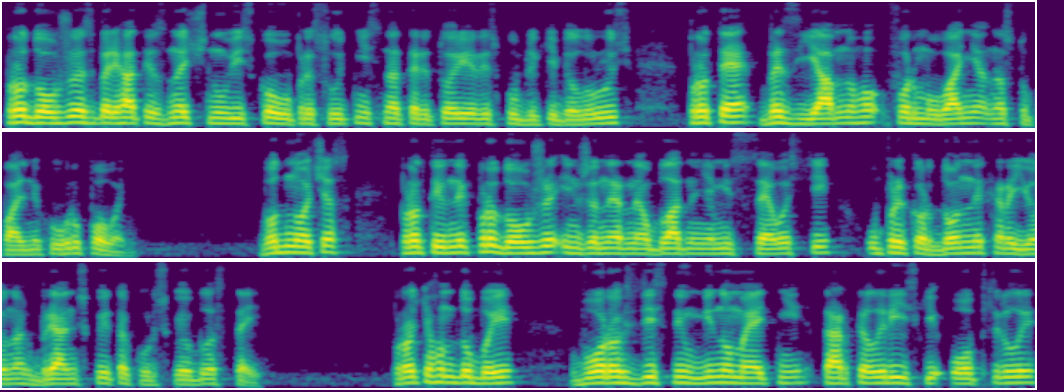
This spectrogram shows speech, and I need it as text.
продовжує зберігати значну військову присутність на території Республіки Білорусь, проте без явного формування наступальних угруповань. Водночас противник продовжує інженерне обладнання місцевості у прикордонних районах Брянської та Курської областей. Протягом доби ворог здійснив мінометні та артилерійські обстріли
